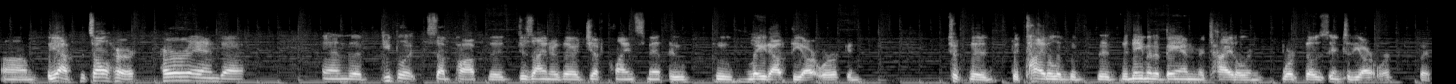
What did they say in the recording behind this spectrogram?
Um, but yeah, it's all her, her and uh, and the people at Sub Pop, the designer there, Jeff Kleinsmith, who who laid out the artwork and took the the title of the, the, the name of the band and the title and worked those into the artwork. But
